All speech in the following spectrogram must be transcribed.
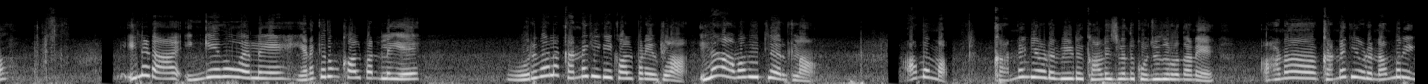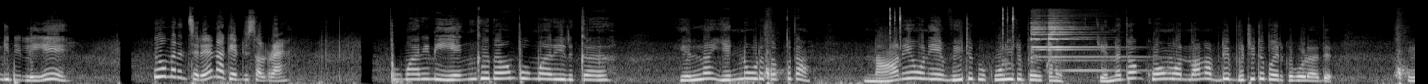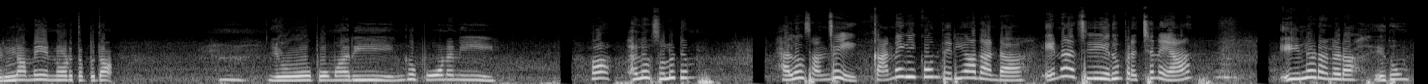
இல்லடா இங்க எதுவும் வரலையே. எனக்கு எதுவும் கால் பண்ணலையே. ஒருவேளை கண்ணகிக்கு கால் பண்ணியிருக்கலாம் இல்ல அவன் வீட்டில் இருக்கலாம். ஆமாம்மா. கண்ணகியோட வீடு காலேஜ்ல இருந்து கொஞ்சம் தூரம் தானே. ஆனா கண்ணகியோட நம்பர் என்கிட்ட இல்லையே. டூ மினிட்ஸ் இரு நான் கேட்டு சொல்றேன். பூமாரி நீ எங்க தான் பூமாரி இருக்க? எல்லாம் என்னோட தப்பு தான் நானே உன்னை என் வீட்டுக்கு கூட்டிட்டு போயிருக்கணும். என்னதான் கோவம் வந்தாலும் அப்படியே விட்டுட்டு போயிருக்க கூடாது. எல்லாமே என்னோட தப்பு தான் ஐயோ பூமாரி எங்க போன நீ? ஆ ஹலோ சொல்லட்டும் ஹலோ சஞ்சய். கண்ணகிக்கும் தெரியாதாண்டா? என்னாச்சு? எதுவும் பிரச்சனையா? இல்லடா இல்லடா. எதுவும்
